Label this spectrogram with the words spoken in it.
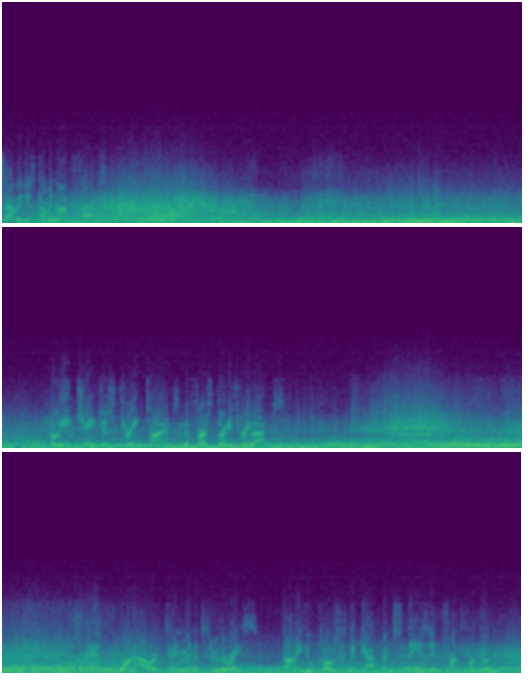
Savage is coming on fast. The lead changes three times in the first 33 laps. Then, one hour, 10 minutes through the race, Donohue closes the gap and stays in front for good.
